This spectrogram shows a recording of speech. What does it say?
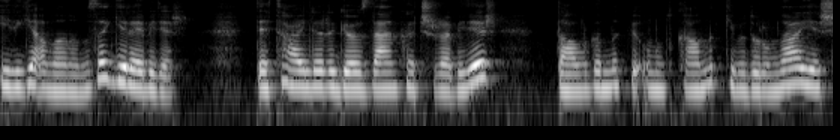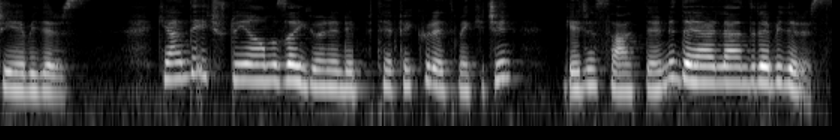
ilgi alanımıza girebilir. Detayları gözden kaçırabilir, dalgınlık ve unutkanlık gibi durumlar yaşayabiliriz. Kendi iç dünyamıza yönelip tefekkür etmek için gece saatlerini değerlendirebiliriz.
